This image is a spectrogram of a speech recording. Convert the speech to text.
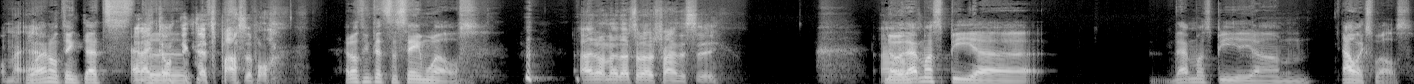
On my well, app. I don't think that's and the, I don't think that's possible. I don't think that's the same Wells. I don't know. That's what I was trying to see. No, um, that must be uh that must be um Alex Wells.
